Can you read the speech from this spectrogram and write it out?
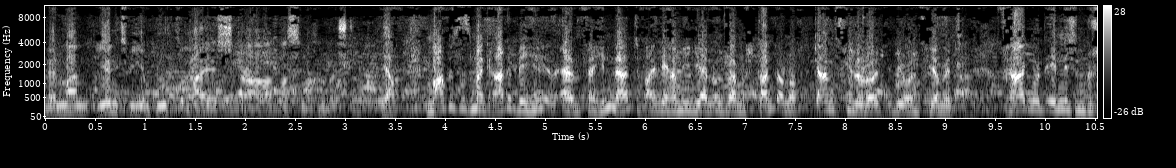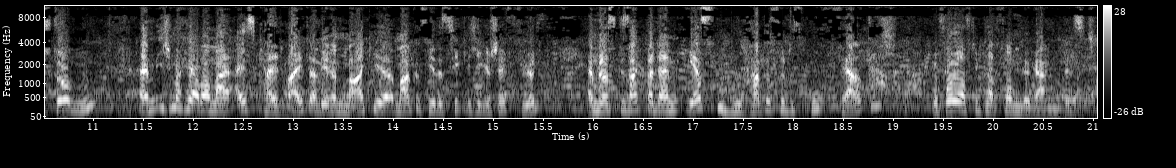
wenn man irgendwie im Buchbereich da was machen möchte. Ja, Markus ist mal gerade äh, verhindert, weil wir haben hier an unserem Stand auch noch ganz viele Leute, die uns hier mit Fragen und Ähnlichem bestürmen. Ähm, ich mache hier aber mal eiskalt weiter, während Mark hier, Markus hier das tägliche Geschäft führt. Ähm, du hast gesagt, bei deinem ersten Buch hattest du das Buch fertig, bevor du auf die Plattform gegangen bist.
